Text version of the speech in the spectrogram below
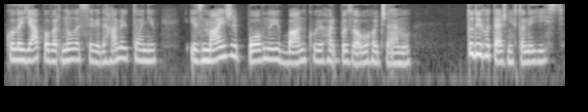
коли я повернулася від Гамільтонів із майже повною банкою гарбузового джему. Тут його теж ніхто не їсть.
